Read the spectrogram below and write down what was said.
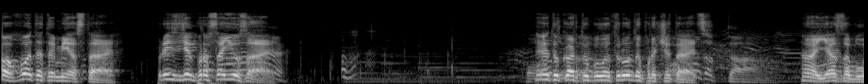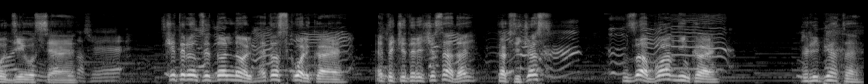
О, вот это место! Президент профсоюза! Эту карту было трудно прочитать. А я заблудился. 14.00, это сколько? Это 4 часа, да? Как сейчас? Забавненько. Ребята,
